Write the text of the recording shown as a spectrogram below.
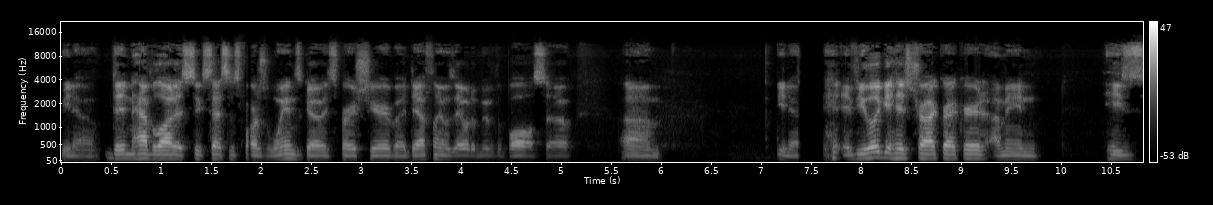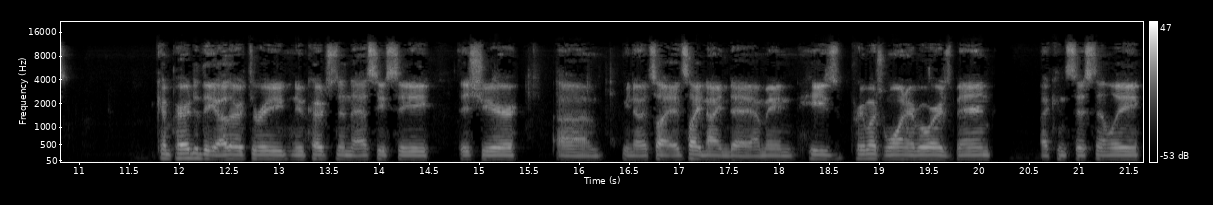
you know, didn't have a lot of success as far as wins go his first year, but definitely was able to move the ball. So, um, you know, if you look at his track record, I mean, he's compared to the other three new coaches in the SEC this year. Um, you know, it's like it's like night and day. I mean, he's pretty much won everywhere he's been uh, consistently.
